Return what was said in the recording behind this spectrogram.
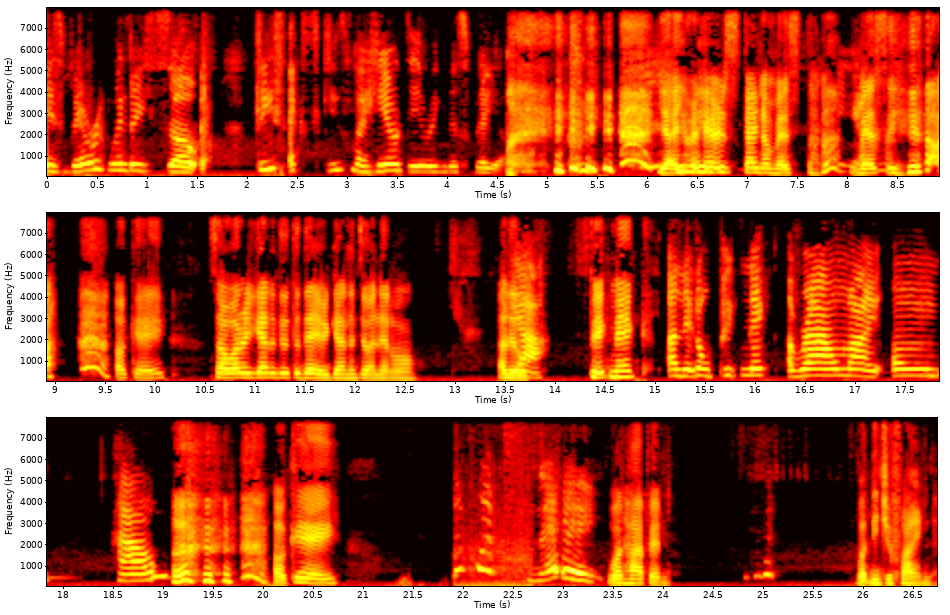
is very windy, so please excuse my hair during this video. yeah, your hair is kind of messed Yeah. messy. okay. So what are you gonna do today? You're gonna do a little a little Yeah, picnic. a little picnic around my own house. okay. Snake. What happened? What did you find?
